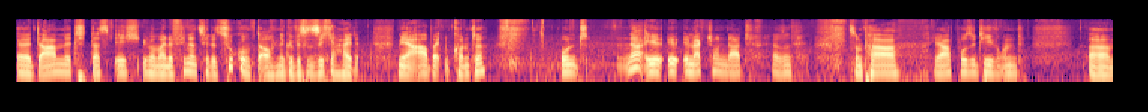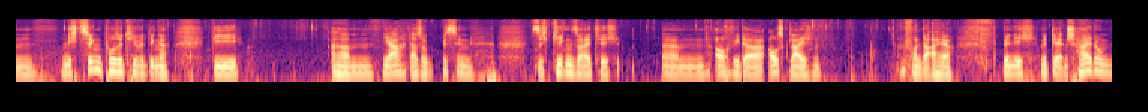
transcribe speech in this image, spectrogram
äh, damit, dass ich über meine finanzielle Zukunft auch eine gewisse Sicherheit mehr erarbeiten konnte. Und na, ihr, ihr, ihr merkt schon, da, da sind so ein paar ja, positive und ähm, nicht zwingend positive Dinge, die ähm, ja, da so ein bisschen sich gegenseitig ähm, auch wieder ausgleichen. Von daher bin ich mit der Entscheidung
